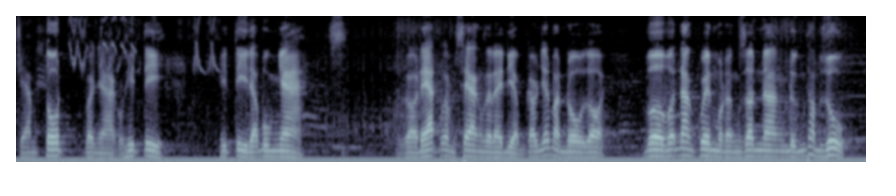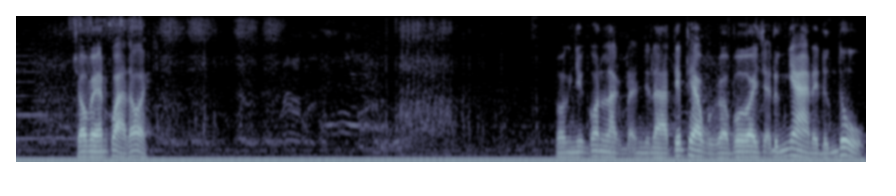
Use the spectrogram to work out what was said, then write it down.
Chém tốt vào nhà của Hitty. Hitty đã bung nhà. Gdes cầm sang giờ này điểm cao nhất bản đồ rồi. Vơ vẫn đang quên một thằng dân đang đứng thầm du. Cho về ăn quả thôi. Vâng những con lạc đà tiếp theo của GV anh sẽ đứng nhà để đứng thủ.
